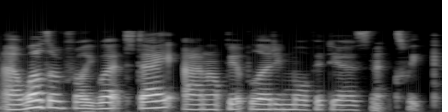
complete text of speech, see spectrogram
Uh, well done for all your work today, and I'll be uploading more videos next week.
